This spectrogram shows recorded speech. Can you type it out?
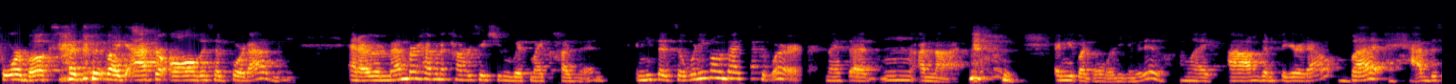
four books, like after all this had poured out of me. And I remember having a conversation with my cousin and he said, So when are you going back to work? And I said, mm, I'm not. and he's like, Well, what are you going to do? I'm like, I'm going to figure it out. But I have this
